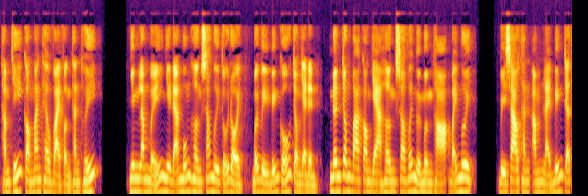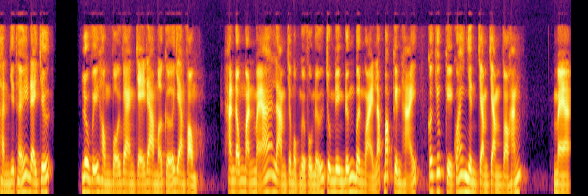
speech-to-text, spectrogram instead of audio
thậm chí còn mang theo vài phần thanh thúy. Nhưng Lâm Mỹ Như đã muốn hơn 60 tuổi rồi, bởi vì biến cố trong gia đình, nên trong ba con già hơn so với người mừng thọ 70. Vì sao thanh âm lại biến trở thành như thế đây chứ? Lưu Vĩ Hồng vội vàng chạy ra mở cửa gian phòng. Hành động mạnh mẽ làm cho một người phụ nữ trung niên đứng bên ngoài lắp bắp kinh hãi, có chút kỳ quái nhìn chằm chằm vào hắn. Mẹ!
